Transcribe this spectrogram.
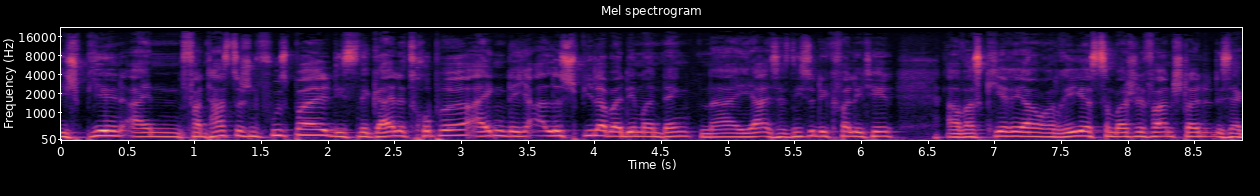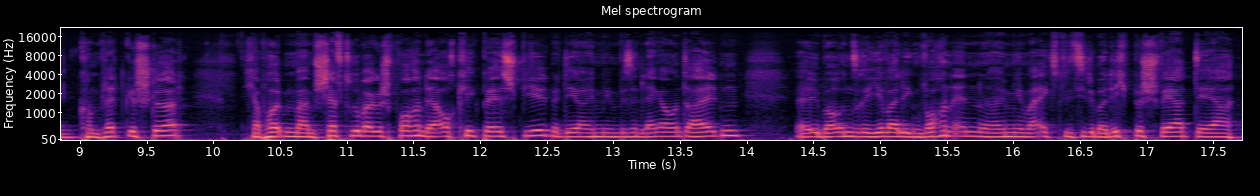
die spielen einen fantastischen Fußball, die ist eine geile Truppe. Eigentlich alles Spieler, bei denen man denkt, naja, ist jetzt nicht so die Qualität. Aber was Kirian Rodriguez zum Beispiel veranstaltet, ist ja komplett gestört. Ich habe heute mit meinem Chef drüber gesprochen, der auch Kickbase spielt, mit dem habe ich mich ein bisschen länger unterhalten, äh, über unsere jeweiligen Wochenenden. Da habe ich mich mal explizit über dich beschwert, der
